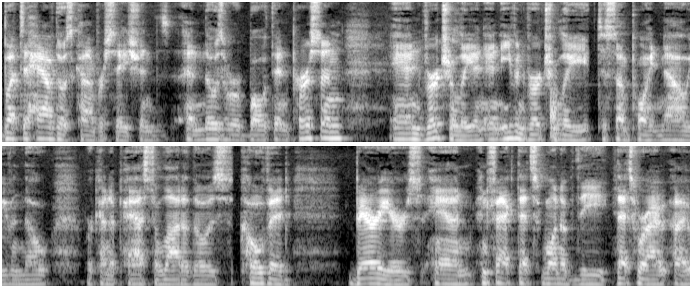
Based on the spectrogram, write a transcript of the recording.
but to have those conversations. And those were both in person and virtually, and, and even virtually to some point now, even though we're kind of past a lot of those COVID barriers and in fact that's one of the that's where I, I,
